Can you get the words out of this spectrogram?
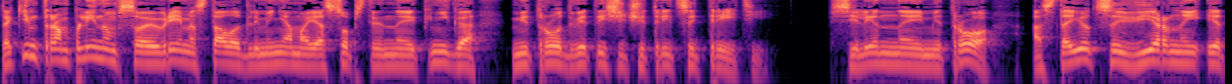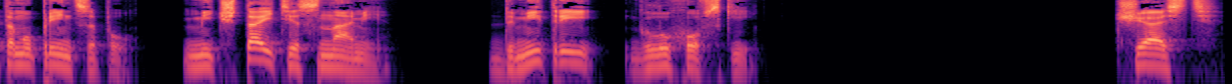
Таким трамплином в свое время стала для меня моя собственная книга «Метро 2033». Вселенная метро остается верной этому принципу. Мечтайте с нами. Дмитрий Глуховский Часть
